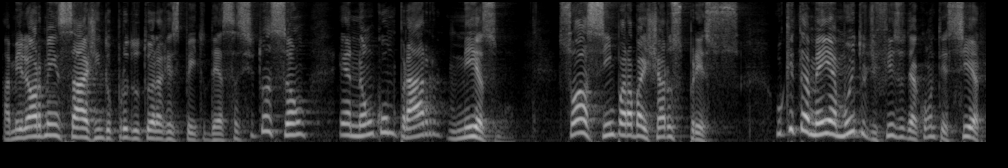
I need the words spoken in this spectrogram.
A melhor mensagem do produtor a respeito dessa situação é não comprar mesmo. Só assim para baixar os preços. O que também é muito difícil de acontecer.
